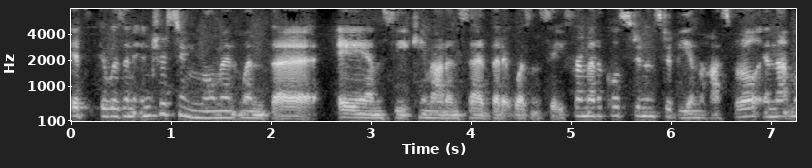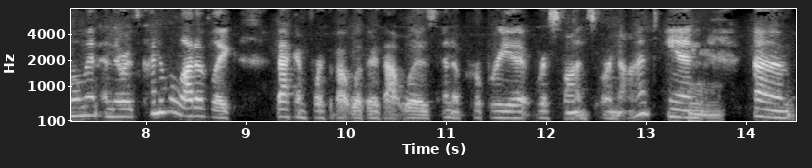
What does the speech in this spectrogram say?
it, it was an interesting moment when the AAMC came out and said that it wasn't safe for medical students to be in the hospital in that moment. And there was kind of a lot of like back and forth about whether that was an appropriate response or not. And, mm-hmm. um,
